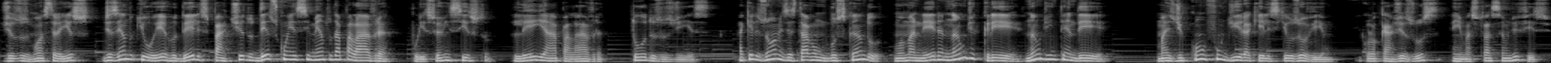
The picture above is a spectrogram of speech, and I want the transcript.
Jesus mostra isso, dizendo que o erro deles partia do desconhecimento da palavra. Por isso eu insisto, leia a palavra todos os dias. Aqueles homens estavam buscando uma maneira não de crer, não de entender, mas de confundir aqueles que os ouviam colocar Jesus em uma situação difícil.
